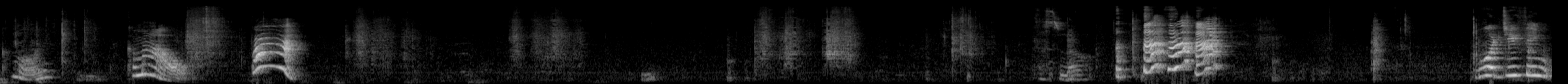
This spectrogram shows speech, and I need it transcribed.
Come on. Come out. Ah! What do you think,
